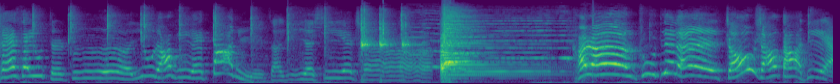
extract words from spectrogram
摊上有点子，有两个大女子也现成。客人住店来，招商大店。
